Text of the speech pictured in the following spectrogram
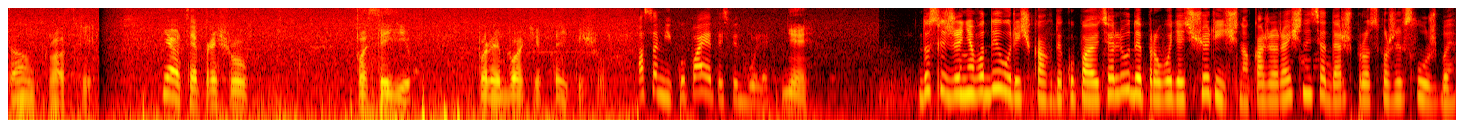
там кладки. Я оце прийшов, посидів, перебачив та й пішов. А самі купаєтесь від гулі? Ні, Дослідження води у річках, де купаються люди, проводять щорічно, каже речниця Держпродспоживслужби.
